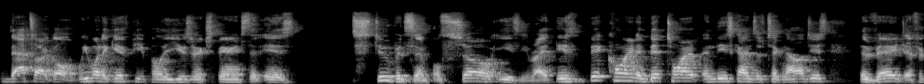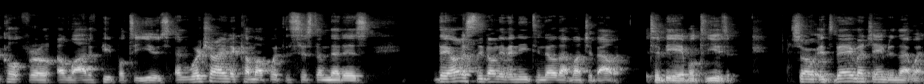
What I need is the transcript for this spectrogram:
that's our goal. We want to give people a user experience that is stupid simple, so easy, right? These Bitcoin and BitTorrent and these kinds of technologies, they're very difficult for a lot of people to use. And we're trying to come up with a system that is, they honestly don't even need to know that much about it to be able to use it. So it's very much aimed in that way.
